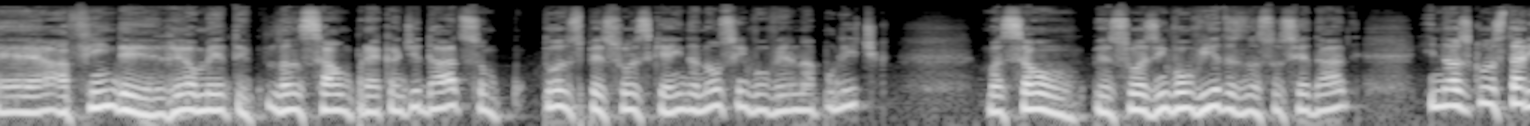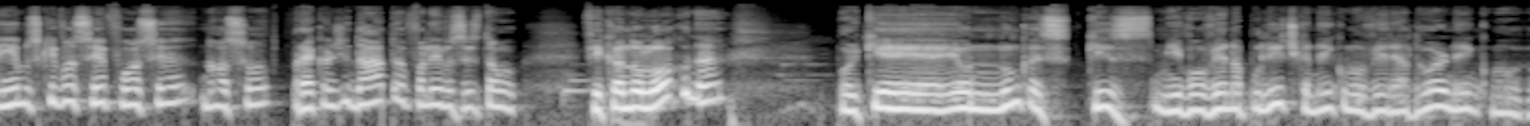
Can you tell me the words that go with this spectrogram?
é, a fim de realmente lançar um pré-candidato. São todas pessoas que ainda não se envolveram na política mas são pessoas envolvidas na sociedade e nós gostaríamos que você fosse nosso pré-candidato. Eu falei, vocês estão ficando louco, né? Porque eu nunca quis me envolver na política, nem como vereador, nem como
